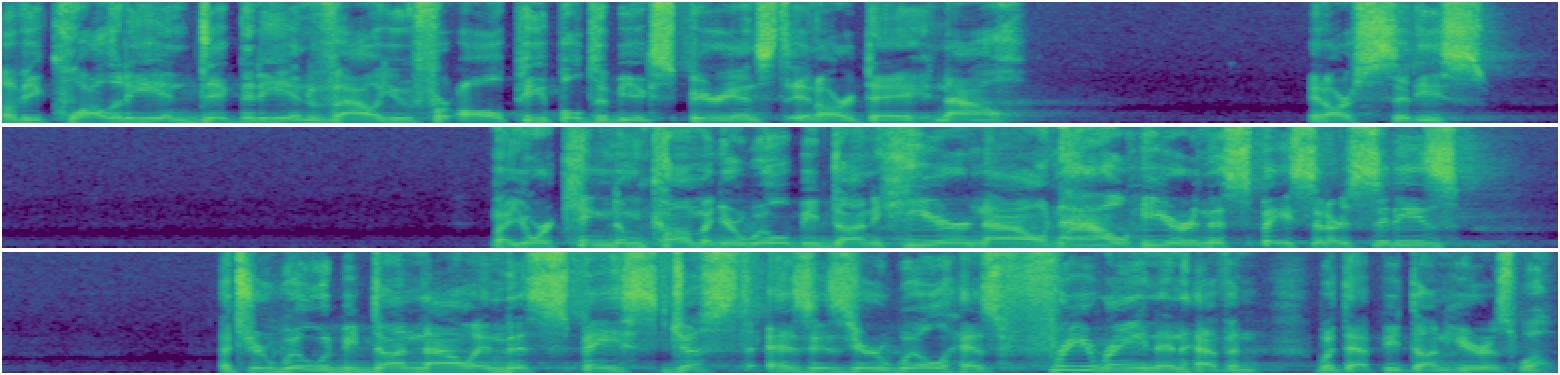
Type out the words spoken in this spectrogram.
of equality and dignity and value for all people to be experienced in our day, now, in our cities. May your kingdom come and your will be done here, now, now, here, in this space, in our cities. That your will would be done now in this space, just as is your will has free reign in heaven. Would that be done here as well?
